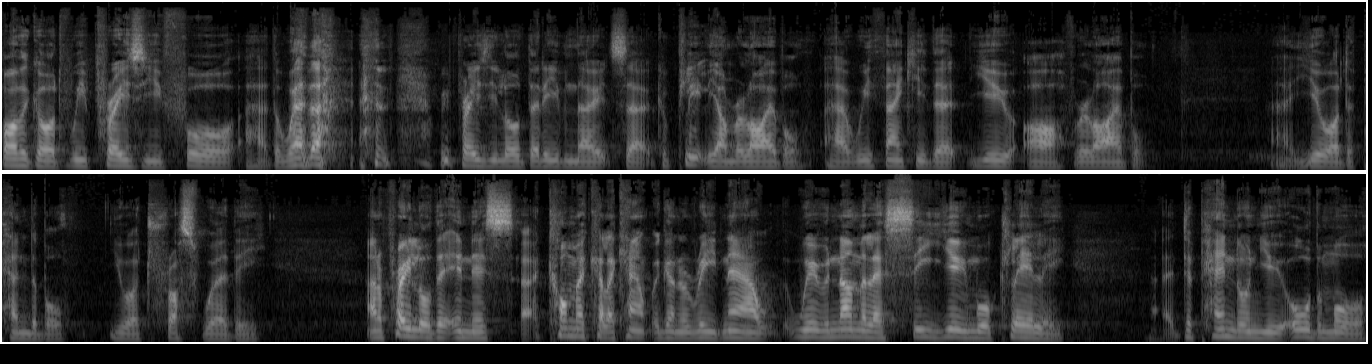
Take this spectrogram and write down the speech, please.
Father God, we praise you for uh, the weather. we praise you, Lord, that even though it's uh, completely unreliable, uh, we thank you that you are reliable. Uh, you are dependable. You are trustworthy. And I pray, Lord, that in this uh, comical account we're going to read now, we will nonetheless see you more clearly, uh, depend on you all the more.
